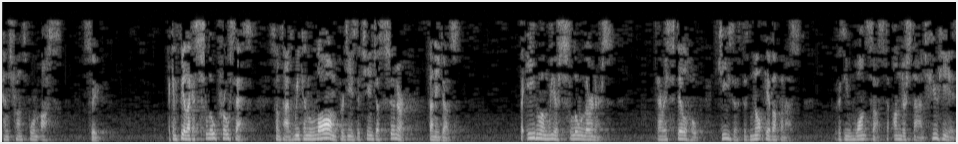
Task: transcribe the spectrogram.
can transform us too. It can feel like a slow process sometimes. We can long for Jesus to change us sooner than he does. But even when we are slow learners, there is still hope. Jesus does not give up on us because he wants us to understand who he is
